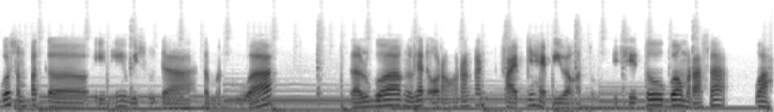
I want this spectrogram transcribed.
gue sempat ke ini wisuda temen gue lalu gue ngelihat orang-orang kan vibe-nya happy banget tuh di situ gue merasa wah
